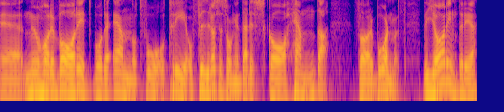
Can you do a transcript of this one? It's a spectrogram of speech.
eh, nu har det varit både en och två och tre och fyra säsonger där det ska hända för Bournemouth. Det gör inte det,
